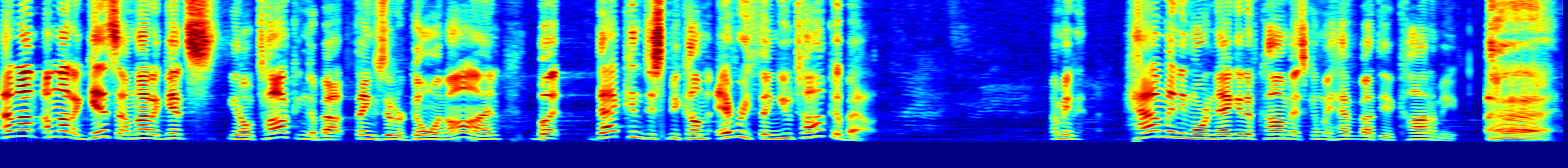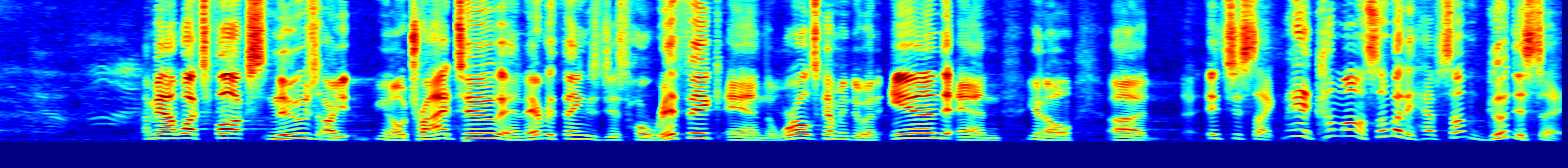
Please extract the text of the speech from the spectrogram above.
I'm not, I'm not against I'm not against you know talking about things that are going on, but that can just become everything you talk about. I mean, how many more negative comments can we have about the economy? I mean, I watch Fox News, or, you know, tried to, and everything's just horrific, and the world's coming to an end, and, you know, uh, it's just like, man, come on, somebody have something good to say.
